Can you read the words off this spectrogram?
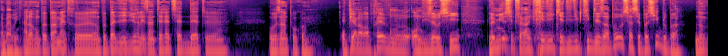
ah bah oui. Alors on peut pas mettre, euh, on peut pas déduire les intérêts de cette dette euh, aux impôts, quoi. Et puis alors après, on disait aussi, le mieux c'est de faire un crédit qui est déductible des impôts, ça c'est possible ou pas? Donc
